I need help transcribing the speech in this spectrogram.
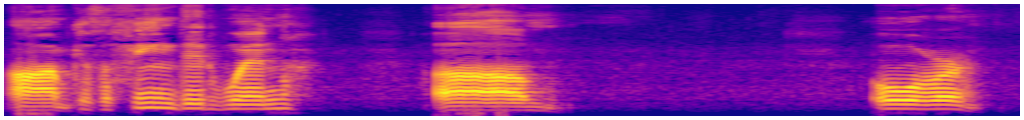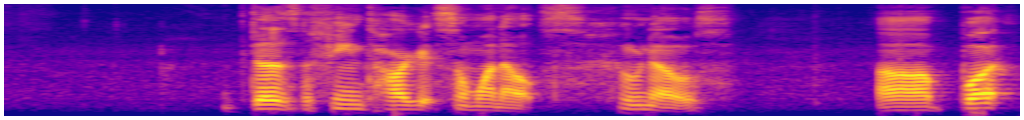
Because um, the Fiend did win. Um, or does the Fiend target someone else? Who knows? Uh, but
